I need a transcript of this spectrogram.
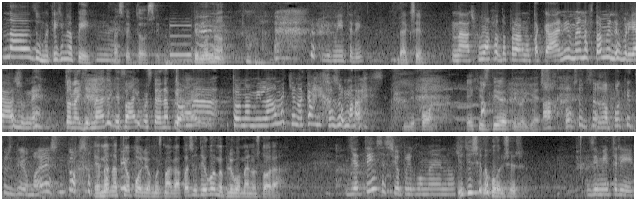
να δούμε τι έχει να πει, ναι. μας περιπτώσει. Επιμονώ. Δημήτρη, Εντάξει. να ας πούμε αυτά τα πράγματα κάνει, εμένα αυτά με νευριάζουνε. Το να γυρνάει το κεφάλι προς το ένα Το πλάι. να, το να μιλάμε και να κάνει χαζομάρες. Λοιπόν, έχεις δύο επιλογές. Αχ, πόσο τους αγαπώ και τους δύο, μου αρέσουν τόσο. Εμένα πιο πολύ όμως με αγαπάς, γιατί εγώ είμαι πληγωμένος τώρα. Γιατί είσαι εσύ ο πληγωμένος, Γιατί εσύ με χώρισες. Δημήτρη.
